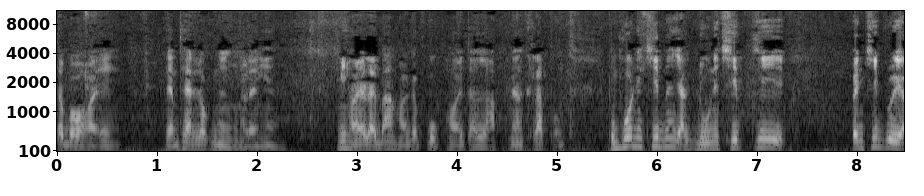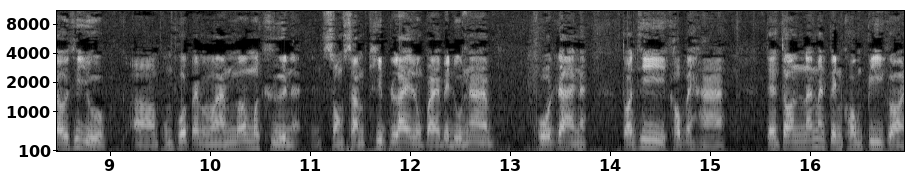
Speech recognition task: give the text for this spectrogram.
ตะบอยแหลมแท่นลกหนึ่งอะไรเงี้ยมีหอยอะไรบ้างหอยกระปุกหอยตลับนะครับ ผม ผมโพสในคลิปนะอยากดูในคลิปที่เป็นคลิปเรียวที่อยู่ ผมโพสไปประมาณเมื่อเมื่อคืนอะสองสามคลิปไล่ลงไปไปดูหน้าโพสได้นะตอนที่เขาไปหา แต่ตอนนั้นมันเป็นของปีก่อน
